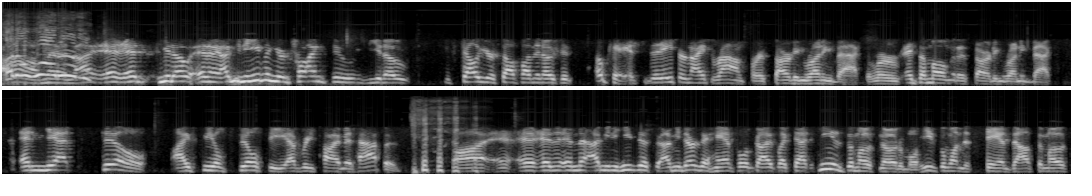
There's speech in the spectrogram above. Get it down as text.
I don't oh, want man. him. I, and, and, you know, and I mean, even you're trying to, you know, sell yourself on the notion. Okay, it's the eighth or ninth round for a starting running back, or at the moment a starting running back, and yet still I feel filthy every time it happens. uh, and, and, and I mean, he just, I mean, there's a handful of guys like that. He is the most notable. He's the one that stands out the most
